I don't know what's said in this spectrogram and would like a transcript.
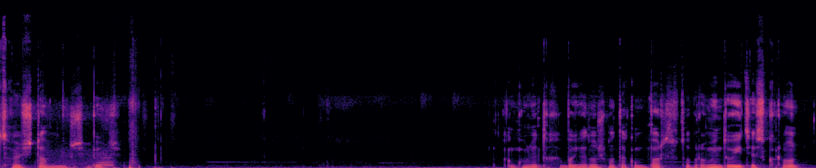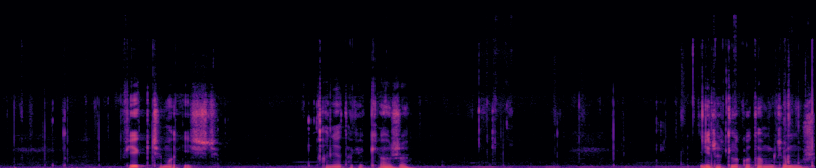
Coś tam musi być. Ogólnie to chyba Janusz ma taką bardzo dobrą intuicję, skoro on wie, gdzie ma iść. A nie tak jak ja, że idę tylko tam, gdzie muszę.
